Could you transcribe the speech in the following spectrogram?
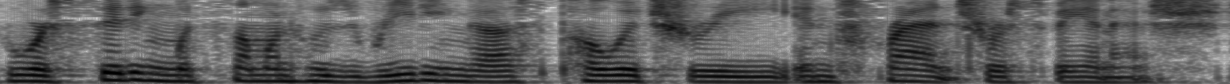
who are sitting with someone who's reading us poetry in French or Spanish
